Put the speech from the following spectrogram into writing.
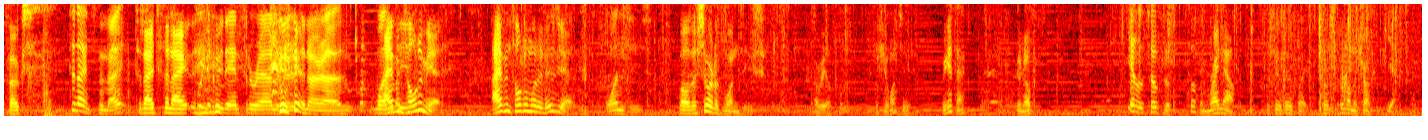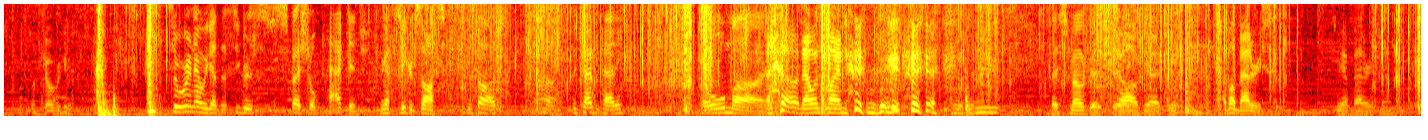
folks. Tonight's the night. Tonight's the night. We're gonna be dancing around in our, in our uh, onesies. I haven't told him yet. I haven't told him what it is yet. Onesies. Well, they're sort of onesies. Are we open? If you want to, we got time. You know, Yeah, let's open them. let's open them right now. Let's see what they look like. Put put them on the trunk. Yeah. Let's go over here. So right now we got the secret special package. We got the secret sauce. The sauce, uh, the Krabby Patty. Oh my! oh, that one's mine. they smell good too. oh, good. I bought batteries. So we have batteries now.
